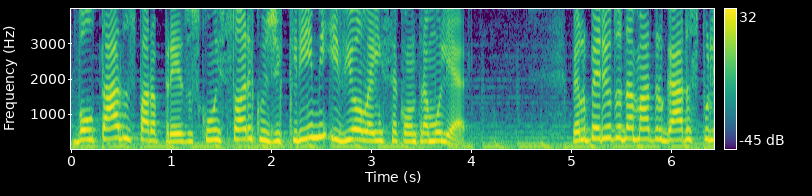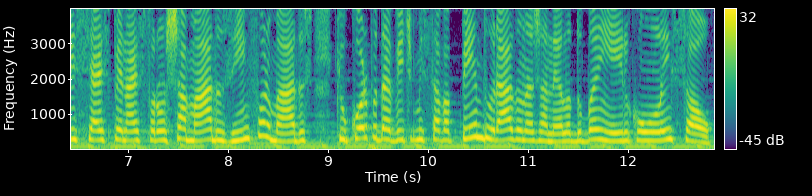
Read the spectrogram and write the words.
voltados para presos com históricos de crime e violência contra a mulher. Pelo período da madrugada, os policiais penais foram chamados e informados que o corpo da vítima estava pendurado na janela do banheiro com um lençol.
